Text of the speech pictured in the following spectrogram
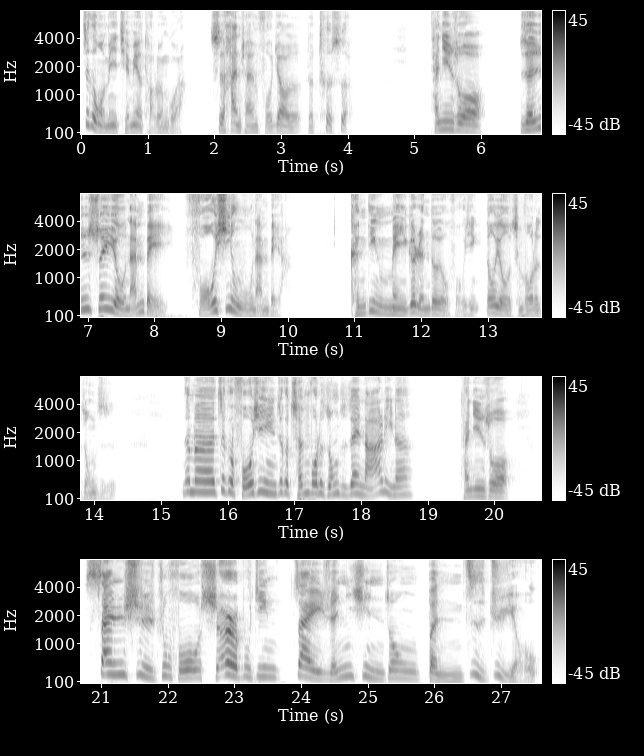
这个我们也前面有讨论过了，是汉传佛教的特色。谭经说：“人虽有南北，佛性无南北啊。”肯定每个人都有佛性，都有成佛的种子。那么这个佛性，这个成佛的种子在哪里呢？谭经说：“三世诸佛十二部经在人性中本自具有。”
